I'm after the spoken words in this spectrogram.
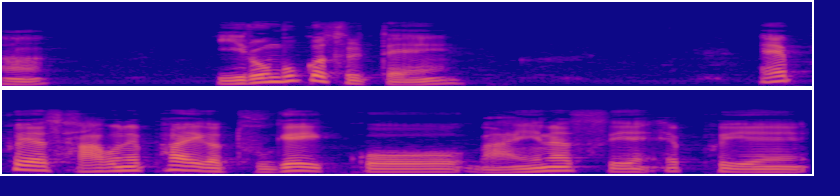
자, 2로 묶었을 때 f의 4분의 파이가 두개 있고 마이너스의 f의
